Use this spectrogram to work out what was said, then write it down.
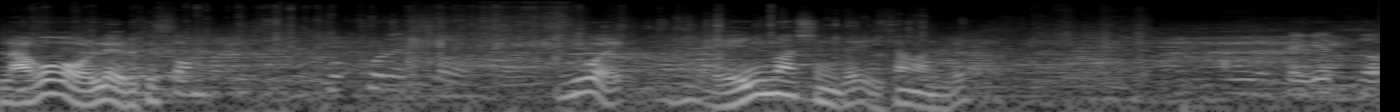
라거가 원래 이렇게 써? 초콜릿 써 이거 에, 에일 맛인데 이상한데? 되겠어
